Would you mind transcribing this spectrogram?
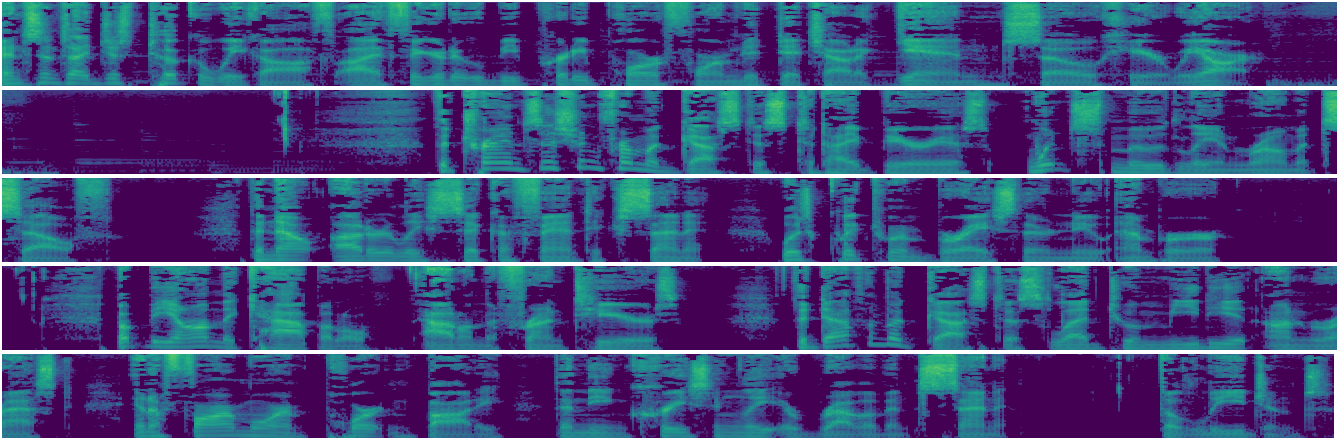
and since I just took a week off, I figured it would be pretty poor form to ditch out again, so here we are. The transition from Augustus to Tiberius went smoothly in Rome itself. The now utterly sycophantic Senate was quick to embrace their new emperor. But beyond the capital, out on the frontiers, the death of Augustus led to immediate unrest in a far more important body than the increasingly irrelevant Senate, the legions.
